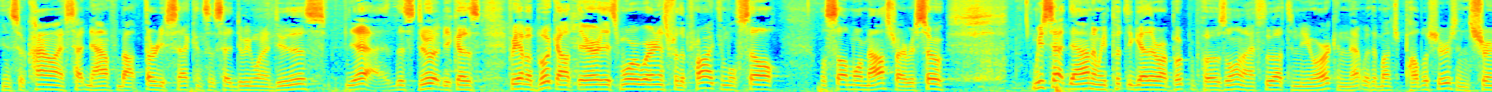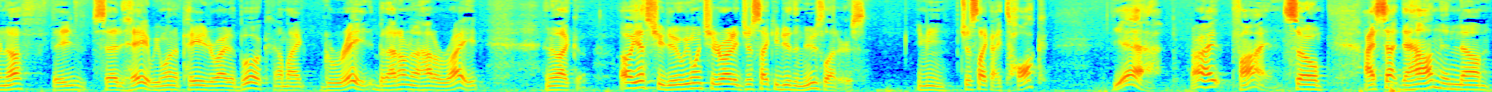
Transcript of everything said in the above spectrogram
And so Kyle and I sat down for about 30 seconds and said, Do we want to do this? Yeah, let's do it because if we have a book out there, it's more awareness for the product and we'll sell, we'll sell more mouse drivers. So we sat down and we put together our book proposal, and I flew out to New York and met with a bunch of publishers. And sure enough, they said, Hey, we want to pay you to write a book. I'm like, Great, but I don't know how to write. And they're like, Oh, yes, you do. We want you to write it just like you do the newsletters. You mean just like I talk? Yeah all right, fine. So I sat down and um,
